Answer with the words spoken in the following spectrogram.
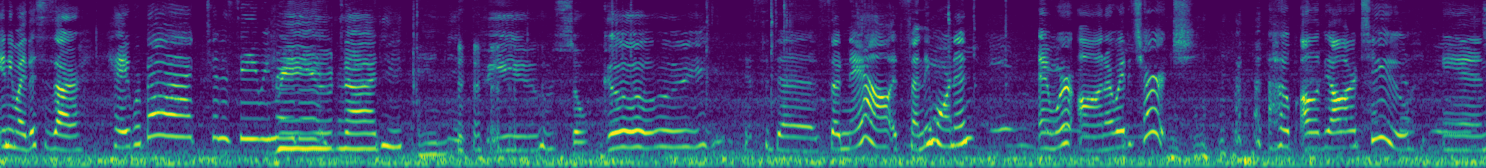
anyway, this is our hey we're back Tennessee. We made it. Reunited and it feels so good. Yes, it does. So now it's Sunday morning and we're on our way to church. I hope all of y'all are too. And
